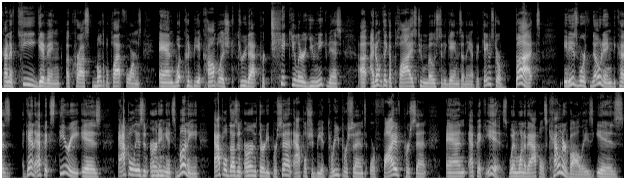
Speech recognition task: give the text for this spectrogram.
kind of key giving across multiple platforms and what could be accomplished through that particular uniqueness uh, I don't think applies to most of the games on the Epic Game Store, but it is worth noting because, again, Epic's theory is Apple isn't earning its money. Apple doesn't earn 30%. Apple should be at 3% or 5%, and Epic is. When one of Apple's counter volleys is,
